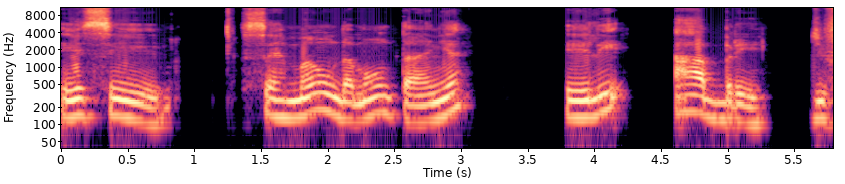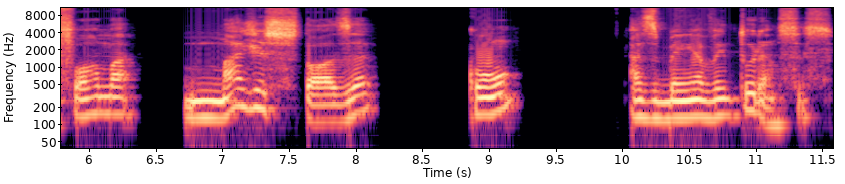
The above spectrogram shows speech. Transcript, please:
esse Sermão da Montanha, ele abre de forma majestosa com as bem-aventuranças.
